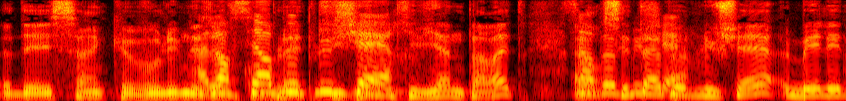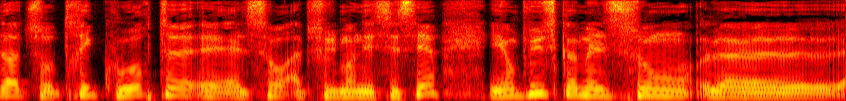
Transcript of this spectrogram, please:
des cinq volumes des Alors, c'est un peu complètes plus qui, cher. qui vient de paraître. C'est un Alors, peu c'est plus un cher. peu plus cher, mais les notes sont très courtes, et elles sont absolument nécessaires. Et en plus, comme elles sont euh,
